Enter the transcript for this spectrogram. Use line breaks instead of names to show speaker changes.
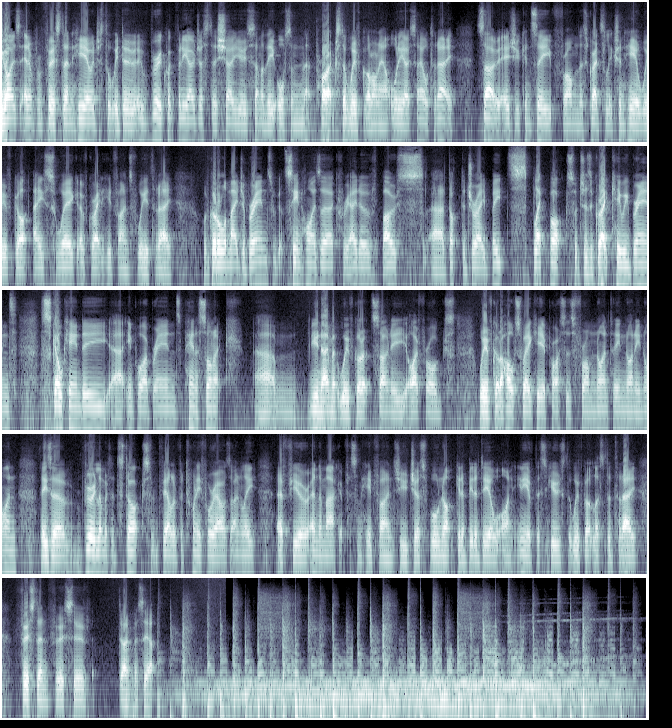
Hey guys, Adam from First In here. We just thought we'd do a very quick video just to show you some of the awesome products that we've got on our audio sale today. So as you can see from this great selection here, we've got a swag of great headphones for you today. We've got all the major brands. We've got Sennheiser, Creative, Bose, uh, Dr. Dre Beats, Blackbox, which is a great Kiwi brand, Skullcandy, uh, Empire brands, Panasonic, um, you name it, we've got it. Sony, iFrogz. We've got a whole swag here. Prices from 19.99. These are very limited stocks, valid for 24 hours only. If you're in the market for some headphones, you just will not get a better deal on any of the SKUs that we've got listed today. First in, first served. Don't miss out.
